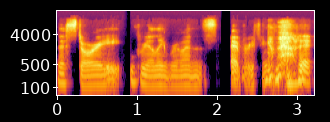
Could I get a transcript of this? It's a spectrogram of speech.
This story really ruins everything about it.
